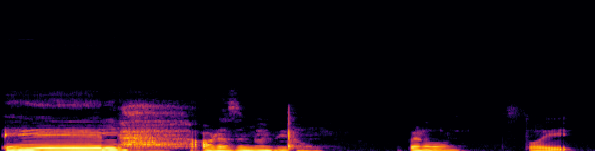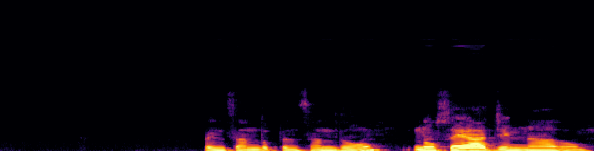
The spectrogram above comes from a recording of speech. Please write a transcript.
El, ahora se me olvidó. Perdón, estoy pensando, pensando, no se ha llenado.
